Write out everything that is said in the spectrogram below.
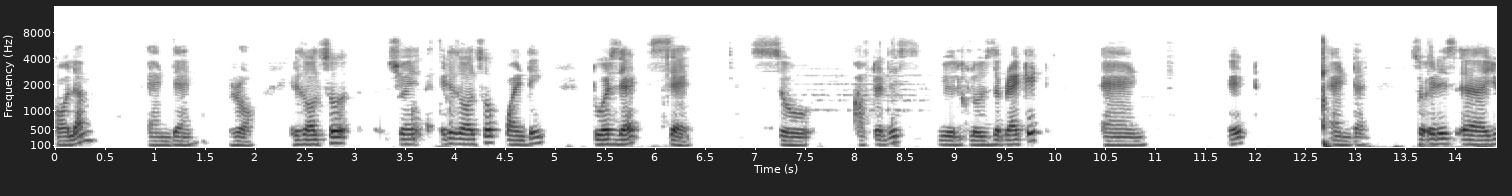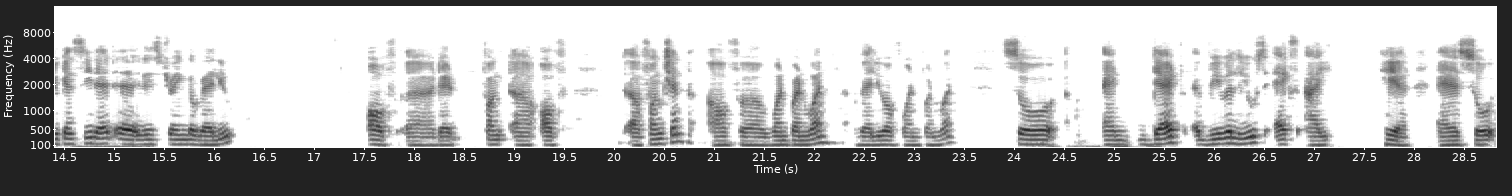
column and then row it is also showing it is also pointing towards that cell. So after this we will close the bracket and hit enter. So it is uh, you can see that uh, it is showing the value of that fun uh, of a function of uh, 1.1 value of 1.1 so and that we will use xi here and so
